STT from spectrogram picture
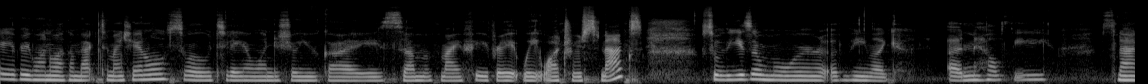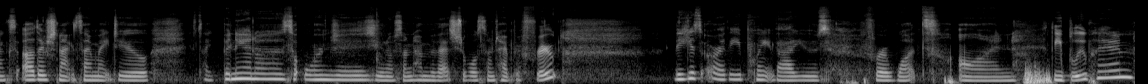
Hey everyone, welcome back to my channel. So today I wanted to show you guys some of my favorite Weight Watchers snacks. So these are more of the like unhealthy snacks. Other snacks I might do, it's like bananas, oranges, you know, some type of vegetable, some type of fruit. These are the point values for what's on the blue pen.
